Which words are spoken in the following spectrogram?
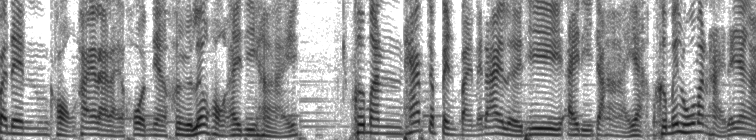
ประเด็นของใครหลาย ๆ คนเนี่ยคือเรื่องของ ID หาย คือมันแทบจะเป็นไปไม่ได้เลยที่ ID จะหายอะ คือไม่รู้ว่ามันหายได้ยังไง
